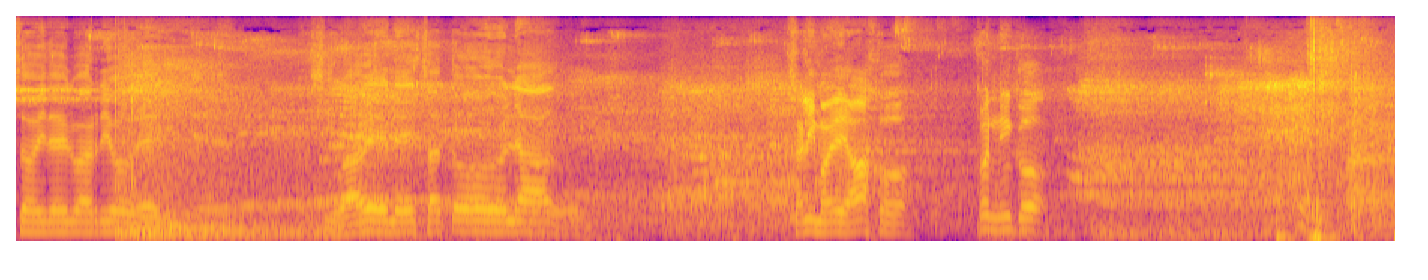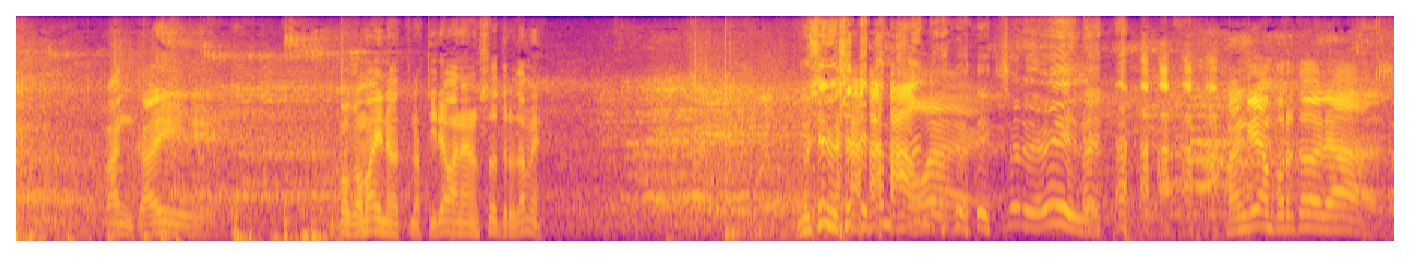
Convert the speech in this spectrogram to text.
Soy del barrio de Liniers. Si va Vélez a todos lados. Salimos de abajo con Nico. Ah, Arranca ahí. Un poco más y nos, nos tiraban a nosotros también. Luciano, ya te están mandando. Yo de Vélez. Manguean por todos lados.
